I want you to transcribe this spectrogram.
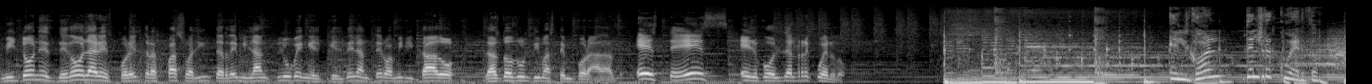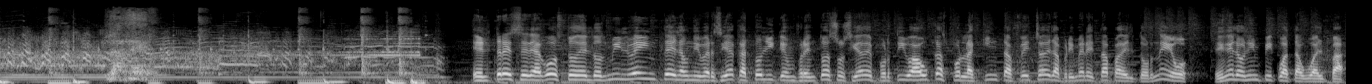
millones de dólares por el traspaso al Inter de Milán, club en el que el delantero ha militado las dos últimas temporadas. Este es el gol del recuerdo. El gol del recuerdo. La red. El 13 de agosto del 2020, la Universidad Católica enfrentó a Sociedad Deportiva Aucas por la quinta fecha de la primera etapa del torneo en el Olímpico Atahualpa.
